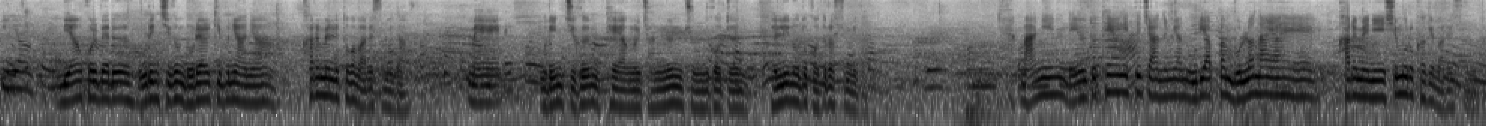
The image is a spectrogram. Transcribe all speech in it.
비야. 미안 콜베르. 우린 지금 노래할 기분이 아니야. 카르멜리토가 말했습니다 매 우린 지금 태양을 찾는 중이거든. 벨리노도 거들었습니다. 만일 내일도 태양이 뜨지 않으면 우리 아빠는 물러나야 해. 카르멘이 시무룩하게 말했습니다.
